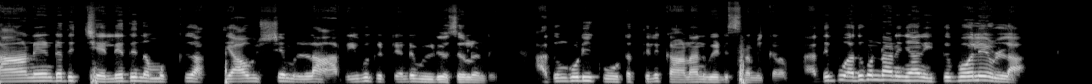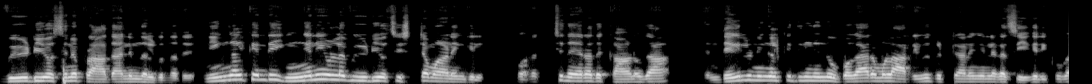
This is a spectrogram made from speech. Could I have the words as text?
കാണേണ്ടത് ചിലത് നമുക്ക് അത്യാവശ്യമുള്ള അറിവ് കിട്ടേണ്ട വീഡിയോസുകളുണ്ട് അതും കൂടി ഈ കൂട്ടത്തിൽ കാണാൻ വേണ്ടി ശ്രമിക്കണം. അത് അതുകൊണ്ടാണ് ഞാൻ ഇതുപോലെയുള്ള വീഡിയോസിന് പ്രാധാന്യം നൽകുന്നത്. നിങ്ങൾക്ക് എന്റെ ഇങ്ങനെയുള്ള വീഡിയോസ് ഇഷ്ടമാണെങ്കിൽ കുറച്ചു നേരം അത് കാണുക. എന്തെങ്കിലും നിങ്ങൾക്ക് ഇതിൽ നിന്ന് ഉപകാരമുള്ള അറിവ് കിട്ടുകയാണെങ്കിൽ അത് സ്വീകരിക്കുക.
